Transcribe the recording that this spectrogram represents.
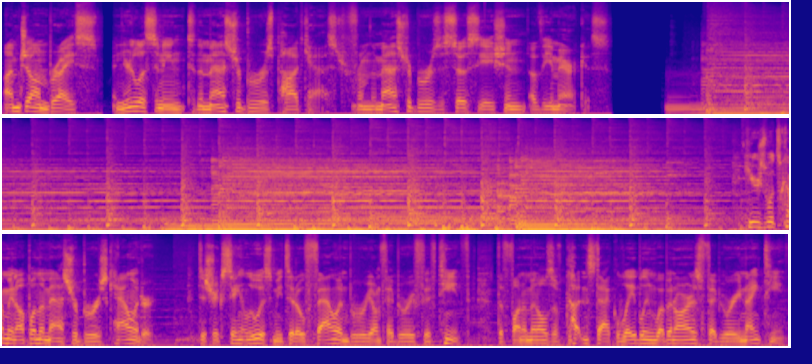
I'm John Bryce, and you're listening to the Master Brewers Podcast from the Master Brewers Association of the Americas. Here's what's coming up on the Master Brewers calendar. District St. Louis meets at O'Fallon Brewery on February 15th. The Fundamentals of Cut and Stack Labeling webinars February 19th.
